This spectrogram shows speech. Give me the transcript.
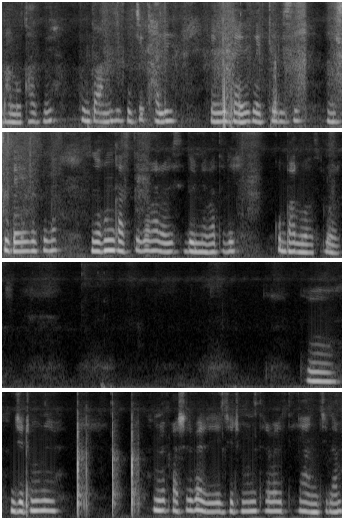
ভালো থাকে। কিন্তু আমি কি করছি, খালি এমনি ডাইরেক্ট রেখে দিছি। মানে শুকাইয়ে গেছে। যখন গাছ থেকে ভালো হয়েছে, ধন্য পাতাটি খুব ভালো আসলো আর কি। তো জেঠুমনি, আমরা পাশের বাড়ি, জেঠুমনি তার বাড়ি থেকে আনছিলাম।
